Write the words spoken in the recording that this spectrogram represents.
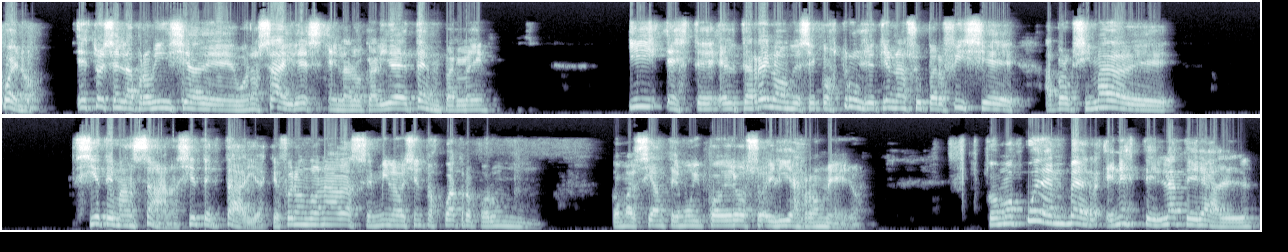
Bueno, esto es en la provincia de Buenos Aires, en la localidad de Temperley, y este, el terreno donde se construye tiene una superficie aproximada de 7 manzanas, 7 hectáreas, que fueron donadas en 1904 por un comerciante muy poderoso, Elías Romero. Como pueden ver en este lateral,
